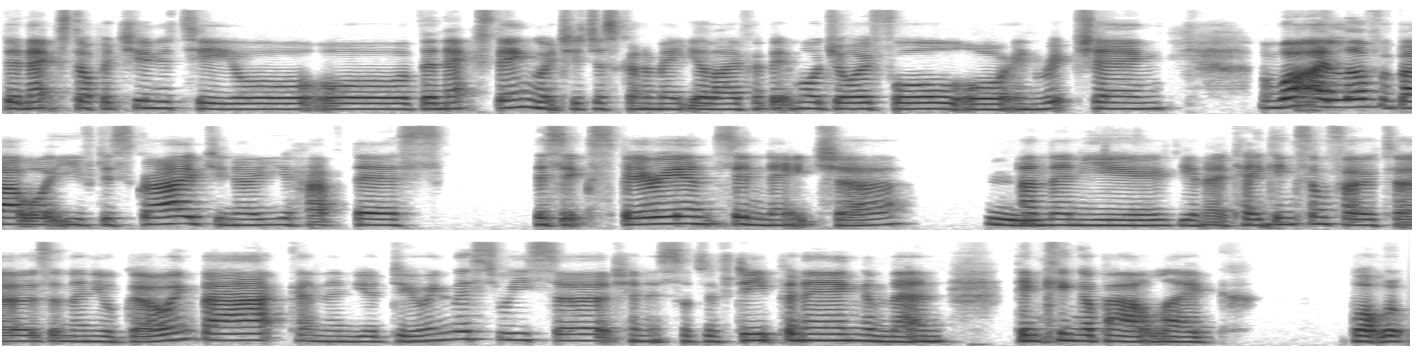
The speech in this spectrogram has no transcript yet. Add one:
The next opportunity or or the next thing, which is just going to make your life a bit more joyful or enriching. And what I love about what you've described, you know, you have this this experience in nature mm. and then you you know taking some photos and then you're going back and then you're doing this research and it's sort of deepening and then thinking about like what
